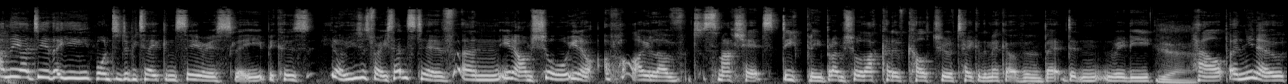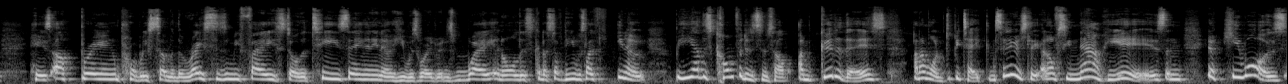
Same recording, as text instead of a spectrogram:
And the idea that he wanted to be taken seriously because, you know, he's just very sensitive. And, you know, I'm sure, you know, I loved smash hits deeply, but I'm sure that kind of culture of taking the mick out of him a bit didn't really Yeah. help. And, you know, his upbringing, probably some of the racism he faced or the teasing, and, you know, he was worried about his weight and all this kind of stuff. And he was like, you know, but he had this confidence in himself. I'm good at this and I want to be taken seriously. And obviously now he is. And, you know, he was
